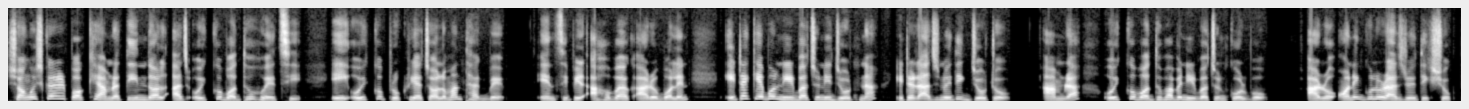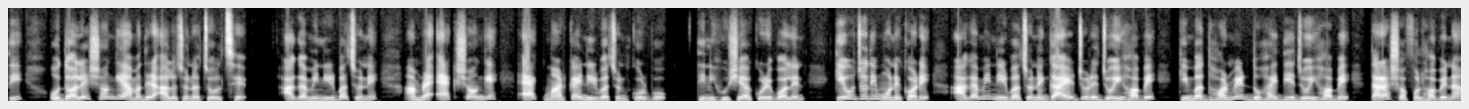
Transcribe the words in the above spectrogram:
সংস্কারের পক্ষে আমরা তিন দল আজ ঐক্যবদ্ধ হয়েছি। এই ঐক্য প্রক্রিয়া চলমান থাকবে। এনসিপির আহ্বায়ক আরও বলেন, এটা কেবল নির্বাচনী জোট না, এটা রাজনৈতিক জোটও। আমরা ঐক্যবদ্ধভাবে নির্বাচন করব। আরও অনেকগুলো রাজনৈতিক শক্তি ও দলের সঙ্গে আমাদের আলোচনা চলছে। আগামী নির্বাচনে আমরা একসঙ্গে এক মার্কায় নির্বাচন করব। তিনি হুঁশিয়ার করে বলেন, কেউ যদি মনে করে আগামী নির্বাচনে গায়ের জোরে জয়ী হবে কিংবা ধর্মের দোহাই দিয়ে জয়ী হবে, তারা সফল হবে না।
